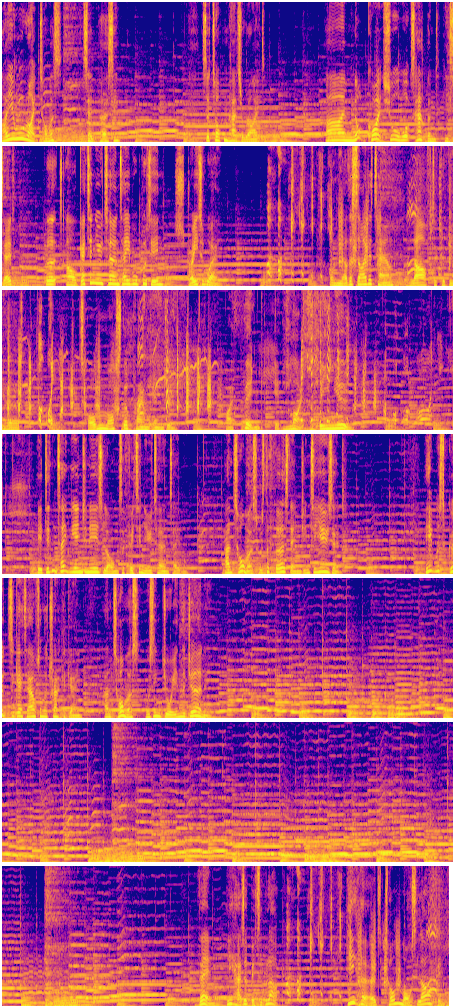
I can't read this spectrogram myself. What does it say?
Are you all right, Thomas? said Percy. Sir Topham Hatt arrived. I'm not quite sure what's happened, he said, but I'll get a new turntable put in straight away. On the other side of town, laughter could be heard. Oh, Tom Moss the prank engine. I think it might have been you. It didn't take the engineers long to fit a new turntable, and Thomas was the first engine to use it. It was good to get out on the track again, and Thomas was enjoying the journey. He had a bit of luck. He heard Tom Moss laughing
